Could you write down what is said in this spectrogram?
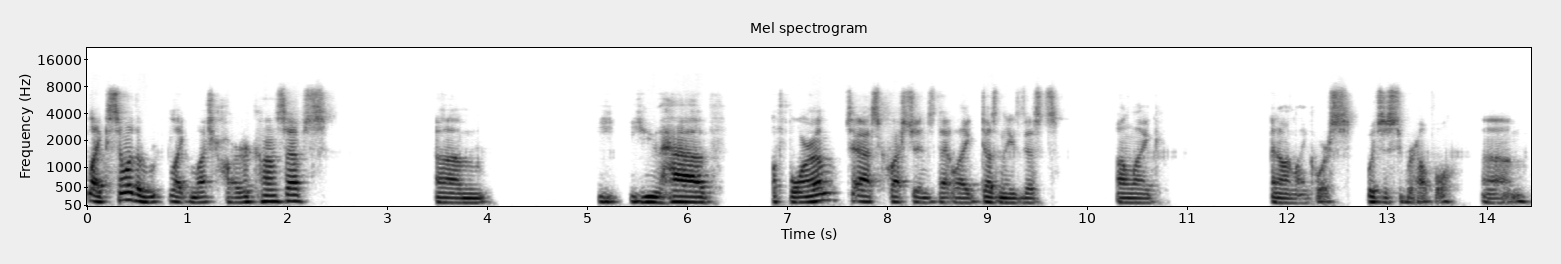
like some of the like much harder concepts um you, you have a forum to ask questions that like doesn't exist on like an online course which is super helpful um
